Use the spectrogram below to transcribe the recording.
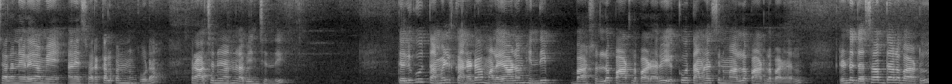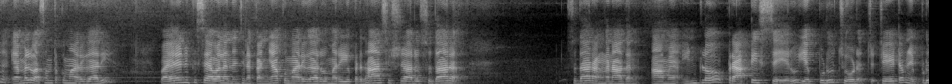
చల నిలయమే అనే స్వరకల్పనను కూడా ప్రాచుర్యాన్ని లభించింది. తెలుగు తమిళ్ కన్నడ మలయాళం హిందీ భాషల్లో పాటలు పాడారు. ఎక్కువ తమిళ సినిమాల్లో పాటలు పాడారు. రెండు దశాబ్దాల పాటు ఎంఎల్ వసంతకుమార్ గారి వయలిన్కి సేవలు అందించిన కన్యాకుమారి గారు మరియు ప్రధాన శిష్యురాలు సుధార సుధా రంగనాథన్ ఆమె ఇంట్లో ప్రాక్టీస్ చేయరు ఎప్పుడు చూడ చేయటం ఎప్పుడు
